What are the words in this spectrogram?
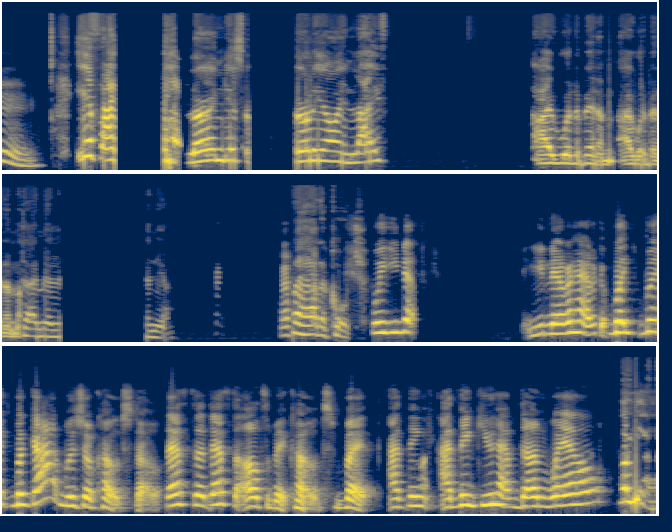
Mm. If I had learned this early on in life, I would have been a I would have been a multi-millionaire. If I had a coach. Well, you know, you never had a but but but God was your coach though. That's the that's the ultimate coach. But I think I think you have done well oh, yes.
